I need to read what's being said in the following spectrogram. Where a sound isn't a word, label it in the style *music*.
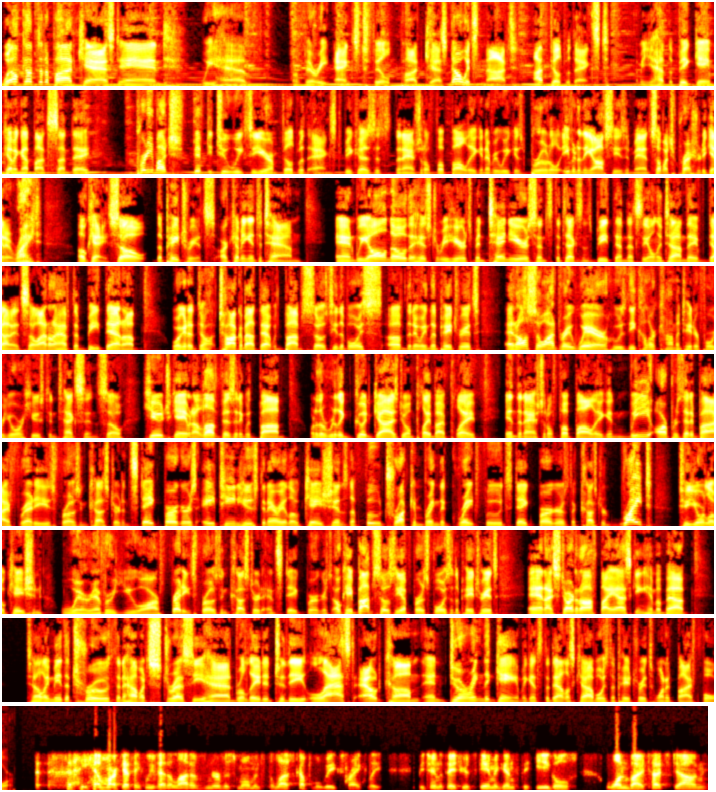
Welcome to the podcast, and we have a very angst filled podcast. No, it's not. I'm filled with angst. I mean, you have the big game coming up on Sunday. Pretty much 52 weeks a year, I'm filled with angst because it's the National Football League, and every week is brutal. Even in the offseason, man, so much pressure to get it right. Okay, so the Patriots are coming into town, and we all know the history here. It's been 10 years since the Texans beat them. That's the only time they've done it, so I don't have to beat that up. We're going to talk about that with Bob Socci, the voice of the New England Patriots, and also Andre Ware, who's the color commentator for your Houston Texans. So, huge game, and I love visiting with Bob, one of the really good guys doing play by play in the National Football League. And we are presented by Freddy's Frozen Custard and Steak Burgers, 18 Houston area locations. The food truck can bring the great food, steak burgers, the custard right to your location wherever you are. Freddy's Frozen Custard and Steak Burgers. Okay, Bob up first, voice of the Patriots. And I started off by asking him about telling me the truth and how much stress he had related to the last outcome. And during the game against the Dallas Cowboys, the Patriots won it by four. *laughs* yeah, Marc, I think we've had a lot of nervous moments the last couple of weeks, frankly, between the Patriots game against the Eagles, won by a touchdown,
